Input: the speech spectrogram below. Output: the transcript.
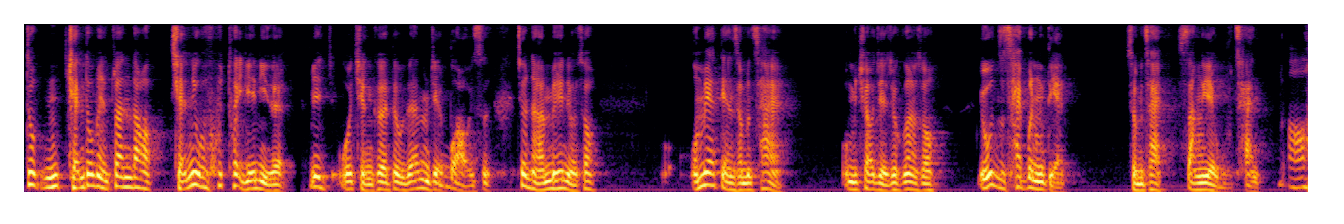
都你钱都没赚到，钱又会退给你的，因为我请客，对不对？他们觉得不好意思，就拿 menu 说我们要点什么菜，我们小姐就跟他说，有子菜不能点，什么菜？商业午餐。哦，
